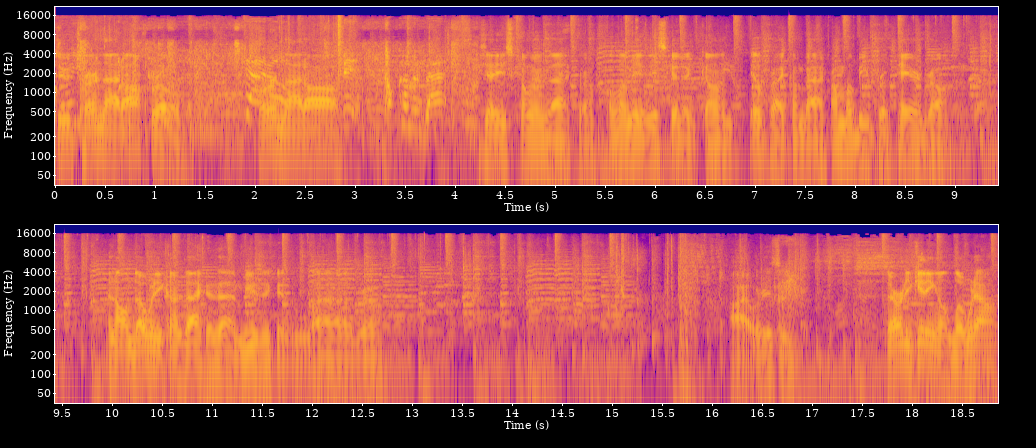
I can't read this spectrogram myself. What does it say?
Dude, turn that off, bro. Turn that off. I'm coming back. He said he's coming back, bro. Well, let me at least get a gun. He'll probably come back. I'm gonna be prepared, bro. And I'll know when he comes back because that music is loud, bro. Alright, where is he? They're already getting a loadout?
